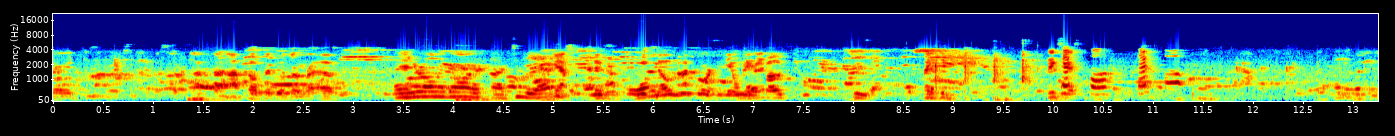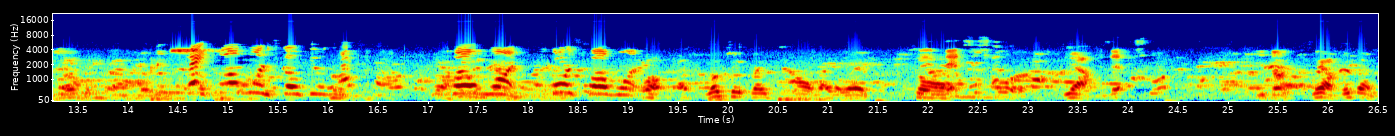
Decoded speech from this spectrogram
carried in the direction that it was starting. I felt, I felt it was a red. Uh, And you're only going uh, two reds? yeah. And No, not four. He only exposed two. Thank you. thanks, guys. Tech fall. Tech fall. Hey, 12 1, Schofield. 12 1. Score's 12 1. Well, uh, rotate right now, right away. So, That's the score. yeah, Is that the score? You're done. yeah, we're done.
